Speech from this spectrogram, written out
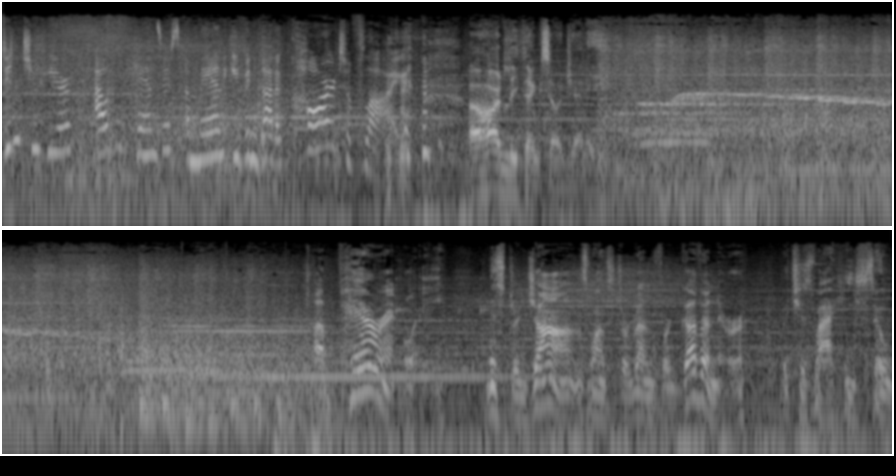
Didn't you hear? Out in Kansas, a man even got a car to fly. I hardly think so, Jenny. Apparently, Mr. Johns wants to run for governor, which is why he's so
